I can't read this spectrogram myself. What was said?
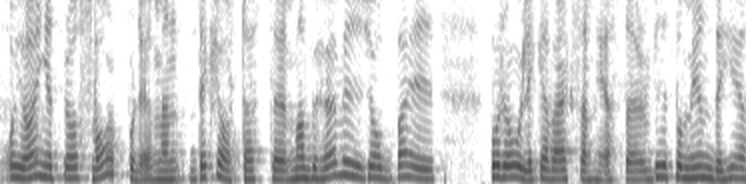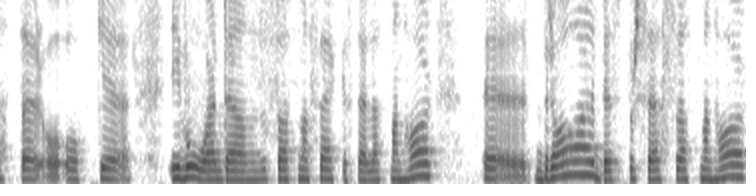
och jag har inget bra svar på det. Men det är klart att eh, man behöver jobba i våra olika verksamheter, vi på myndigheter och, och eh, i vården så att man säkerställer att man har eh, Eh, bra arbetsprocesser, att man har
